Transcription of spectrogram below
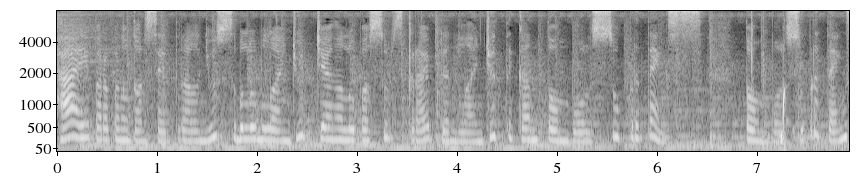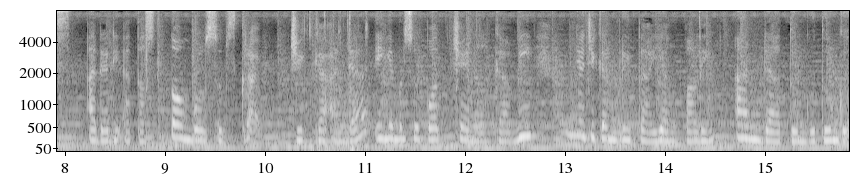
Hai para penonton Central News, sebelum lanjut jangan lupa subscribe dan lanjut tekan tombol Super Thanks. Tombol Super Thanks ada di atas tombol subscribe. Jika Anda ingin mensupport channel kami menyajikan berita yang paling Anda tunggu-tunggu.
